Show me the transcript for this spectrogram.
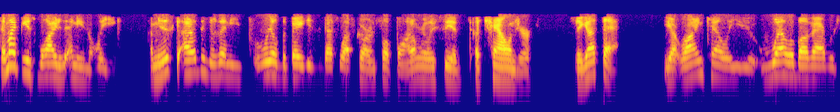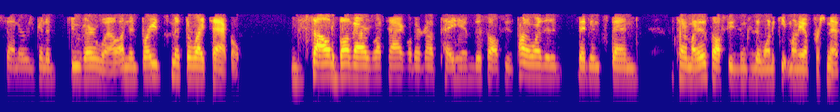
that might be as wide as any in the league. I mean, this I don't think there's any real debate he's the best left guard in football. I don't really see a, a challenger. So you got that. You got Ryan Kelly, well above average center, who's going to do very well, and then Braden Smith, the right tackle, solid above average left tackle. They're going to pay him this offseason. Probably why they they didn't spend a ton of money this offseason because they want to keep money up for Smith.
